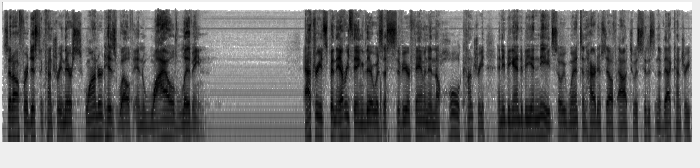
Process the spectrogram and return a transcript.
set off for a distant country, and there squandered his wealth in wild living. After he had spent everything, there was a severe famine in the whole country, and he began to be in need. So he went and hired himself out to a citizen of that country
